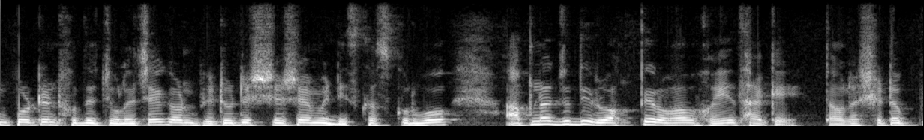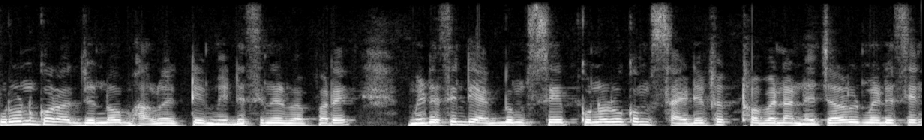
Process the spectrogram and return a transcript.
ইম্পর্টেন্ট হতে চলেছে, কারণ ভিডিওটির শেষে আমি ডিসকাস করব আপনার যদি রক্তের অভাব হয়ে থাকে, তাহলে সেটা পূরণ করার জন্য ভালো একটি মেডিসিনের ব্যাপারে। মেডিসিনটি একদম সেফ কোনো রকম সাইড এফেক্ট হবে না ন্যাচারাল মেডিসিন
